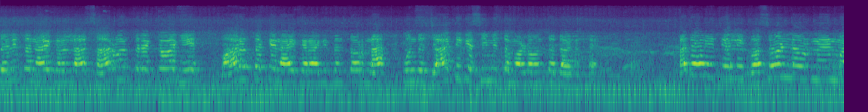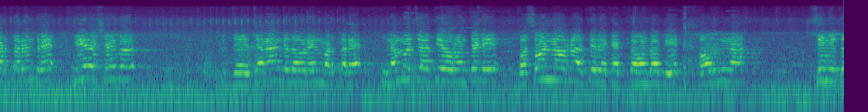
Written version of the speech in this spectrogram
ದಲಿತ ನಾಯಕರಲ್ಲ, ಸಾರ್ವತ್ರಿಕವಾಗಿ ಭಾರತಕ್ಕೆ ನಾಯಕರಾಗಿದ್ದಂಥವ್ರನ್ನ ಒಂದು ಜಾತಿಗೆ ಸೀಮಿತ ಮಾಡುವಂಥದ್ದಾಗುತ್ತೆ. ಅದೇ ರೀತಿಯಲ್ಲಿ ಬಸವಣ್ಣವ್ರನ್ನ ಏನ್ ಮಾಡ್ತಾರೆ ಅಂದ್ರೆ ವೀರಶೈವ ಜನಾಂಗದವ್ರು ಏನ್ ಮಾಡ್ತಾರೆ, ನಮ್ಮ ಜಾತಿಯವರು ಅಂತೇಳಿ ಬಸವಣ್ಣವ್ರನ್ನ ಅತಿರೇಕಕ್ಕೆ ತಗೊಂಡೋಗಿ ಅವ್ರನ್ನ ಸೀಮಿತ,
